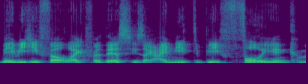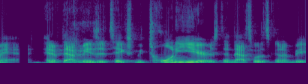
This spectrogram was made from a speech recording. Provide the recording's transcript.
maybe he felt like for this, he's like, I need to be fully in command. And if that Yeah. means it takes me 20 years, then that's what it's going to be.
